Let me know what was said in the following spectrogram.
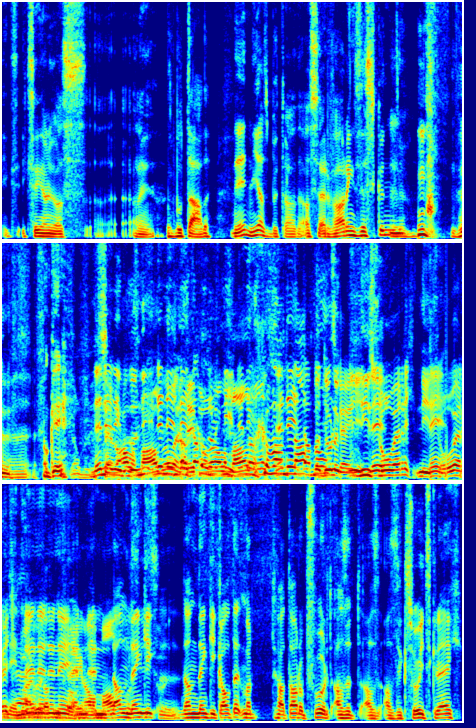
Ik, ik zeg dat nu als... Uh, als boetade. Nee, niet als boetade. Als ervaringsdeskundige. Ja. Uh, Oké. Okay. Nee, nee, nee, nee, nee, nee, dat bedoel ik niet. Nee, nee, nee, dat bedoel ik niet. Niet zo erg, niet nee, zo erg. Nee, nee, nee. nee, nee. En, en dan, denk ik, dan denk ik altijd, maar het gaat daarop voort. Als, het, als, als ik zoiets krijg,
